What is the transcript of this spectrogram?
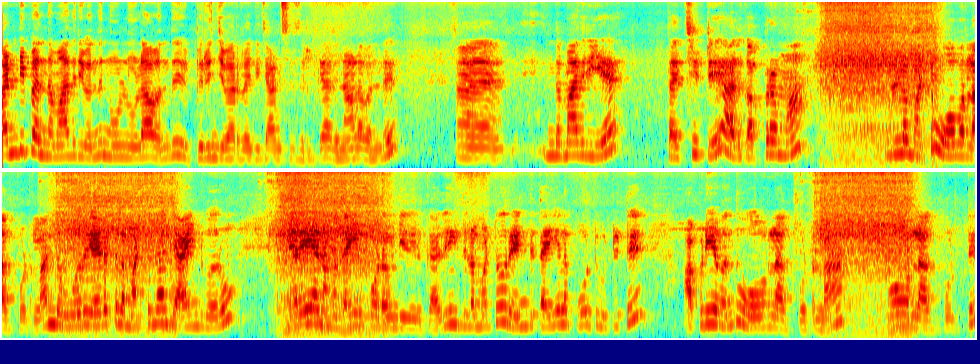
கண்டிப்பாக இந்த மாதிரி வந்து நூல் நூலாக வந்து பிரிஞ்சு வர்றதுக்கு சான்சஸ் இருக்குது அதனால வந்து இந்த மாதிரியே தச்சுட்டு அதுக்கப்புறமா உள்ளே மட்டும் ஓவர்லாக் போட்டுடலாம். இந்த ஒரு இடத்துல மட்டும்தான் ஜாயிண்ட் வரும். நிறையா நம்ம தையல் போட வேண்டியது இருக்காது. இதில் மட்டும் ரெண்டு தையலை போட்டு விட்டுட்டு அப்படியே வந்து ஓவர்லாக் போட்டுடலாம். ஓவர்லாக் போட்டு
